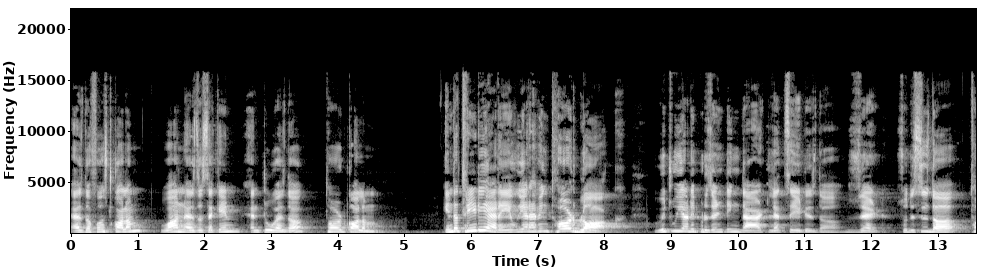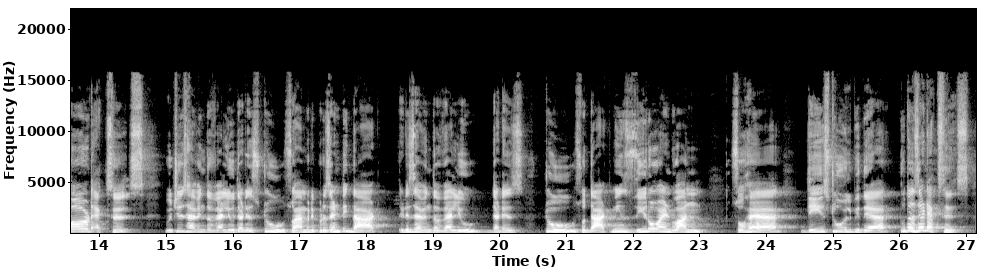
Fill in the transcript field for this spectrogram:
as the first column, 1 as the second and 2 as the third column. In the 3D array, we are having third block, which we are representing that, let's say it is the Z. So this is the third axis, which is having the value that is 2. So I am representing that it is having the value that is 2. So that means 0 and 1. So here, these two will be there to the Z axis.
